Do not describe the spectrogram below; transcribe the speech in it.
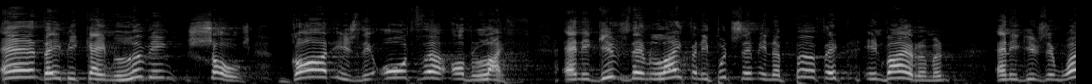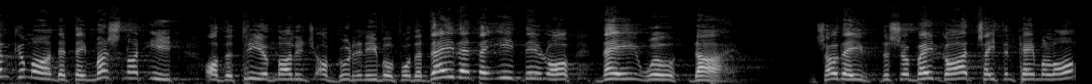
and they became living souls. God is the author of life, and He gives them life and He puts them in a perfect environment, and He gives them one command that they must not eat of the tree of knowledge of good and evil, for the day that they eat thereof, they will die. And so they disobeyed God. Satan came along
